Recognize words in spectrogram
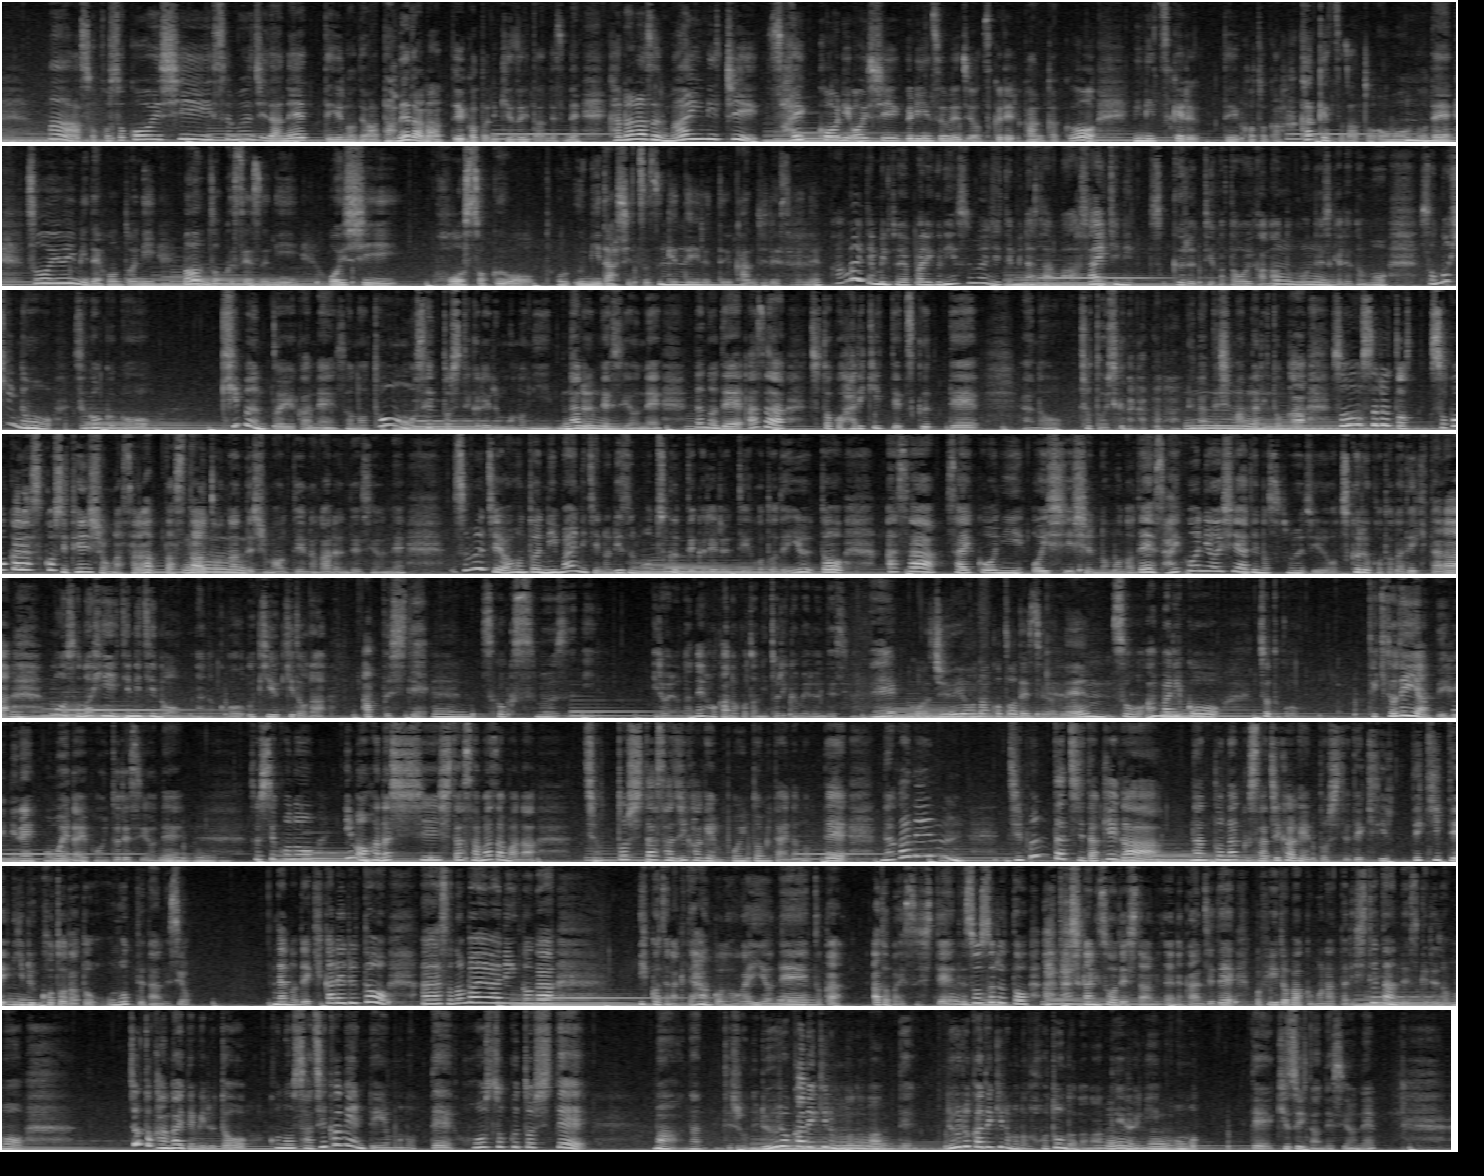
まあそこそこ美味しいスムージーだねっていうのではダメだなっていうことに気づいたんですね。必ず毎日最高に美味しいグリーンスムージーを作れる感覚を身につけるっていうことが不可欠だと思うので、うん、そういう意味で本当に満足せずに美味しい法則を生み出し続けているっていう感じですよね、うん、考えてみるとやっぱりグリーンスムージーって皆さんまあ朝一に作るっていう方多いかなと思うんですけれども、うんうん、その日のすごくこう気分というかねそのトーンをセットしてくれるものになるんですよね、うん、なので朝ちょっとこう張り切って作ってあのちょっと美味しくなかったなってなってしまったりとか、うん、そうするとそこから少しテンションが下がったスタートになってしまうっていうのがあるんですよね。スムージーは本当に毎日のリズムを作ってくれるっていうことで言うと朝最高に美味しい旬のもので最高に美味しい味のスムージーを作ることができたら、うん、もうその日一日のなんかこうウキウキ度がアップして、うん、すごくスムーズにいろいろなね他のことに取り組めるんですよね。結構重要なことですよね。うん、そうあんまりこう、ちょっとこう適当でいいやっていうふうにね思えないポイントですよね。うんうん、そしてこの今お話ししたさまざまなちょっとしたさじ加減ポイントみたいなのって長年自分たちだけがなんとなくさじ加減としてできできていることだと思ってたんですよ。なので聞かれると「ああその場合はりんごが1個じゃなくて半個の方がいいよね」とかアドバイスしてでそうすると「あ確かにそうでした」みたいな感じでこうフィードバックもらったりしてたんですけれどもちょっと考えてみるとこのさじ加減っていうものって法則としてまあなんでしょうねルール化できるものだなってルール化できるものがほとんどだなっていうふうに思って気づいたんですよね。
